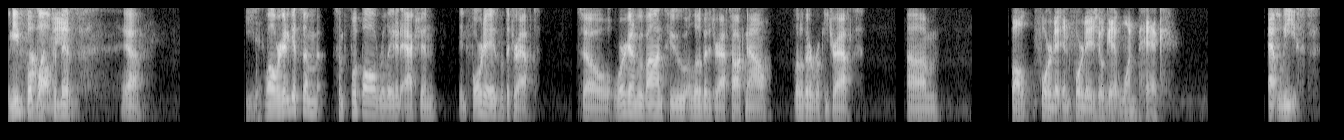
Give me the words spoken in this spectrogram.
We need football to miss. Yeah. Need it. Well, we're gonna get some some football related action in four days with the draft. So we're gonna move on to a little bit of draft talk now, a little bit of rookie draft. Um, Well, four da in four days you'll get one pick. at least.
